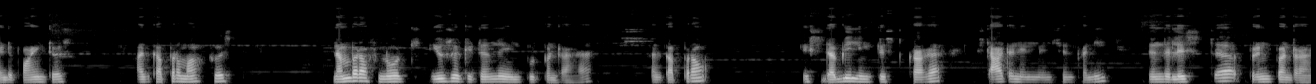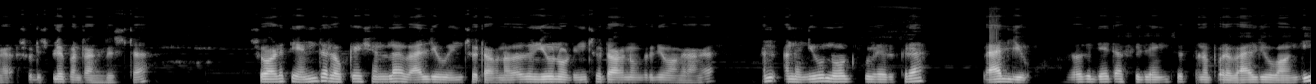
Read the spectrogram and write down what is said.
ரெண்டு பாயிண்டர்ஸ் அதுக்கப்புறமா first number of nodes user கிட்டேருந்து இன்புட் பண்ணுறாங்க அதுக்கப்புறம் நெக்ஸ்ட் டபிள்யூ லிங்க் லிஸ்ட்காக ஸ்டார்ட் அண்ட் மென்ஷன் பண்ணி இந்த லிஸ்ட்டை பிரிண்ட் பண்ணுறாங்க ஸோ டிஸ்பிளே பண்ணுறாங்க லிஸ்ட்டை ஸோ அடுத்து எந்த லொக்கேஷனில் வேல்யூ இன்சர்ட் ஆகணும்? அதாவது நியூ நோட் இன்சர்ட் ஆகணுங்கிறதையும் வாங்குறாங்க. அண்ட் அந்த நியூ நோட்குள்ளே இருக்கிற வேல்யூ அதாவது டேட்டா ஃபீல்டில் இன்சர்ட் பண்ண போகிற வேல்யூ வாங்கி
